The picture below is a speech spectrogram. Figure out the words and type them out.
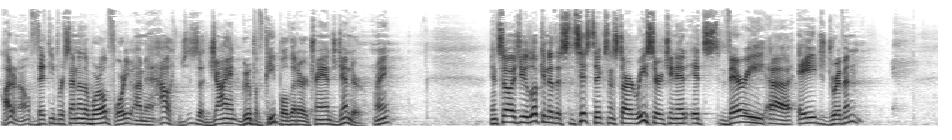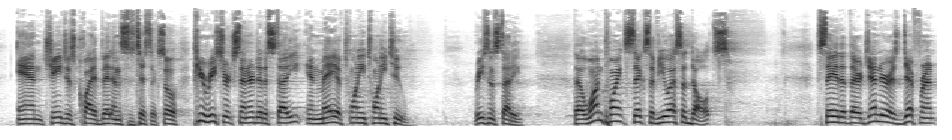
I don't know, 50% of the world, 40. I mean, how this is a giant group of people that are transgender, right? And so as you look into the statistics and start researching it, it's very uh, age driven and changes quite a bit in the statistics. So Pew Research Center did a study in May of 2022, recent study, that 1.6 of U.S. adults say that their gender is different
